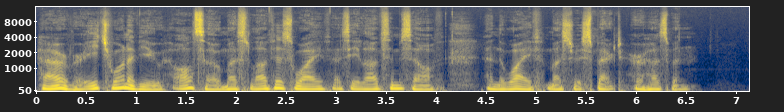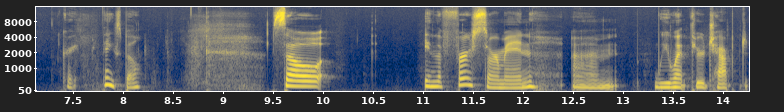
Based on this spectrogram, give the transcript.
However, each one of you also must love his wife as he loves himself, and the wife must respect her husband. Great. Thanks, Bill. So, in the first sermon, um, we went through chapter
